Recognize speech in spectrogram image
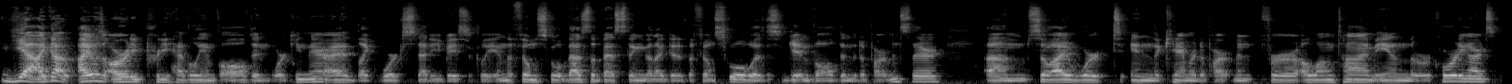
Yeah, I got. I was already pretty heavily involved in working there. I had like work study basically in the film school. That's the best thing that I did at the film school was get involved in the departments there. Um, so I worked in the camera department for a long time and the recording arts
